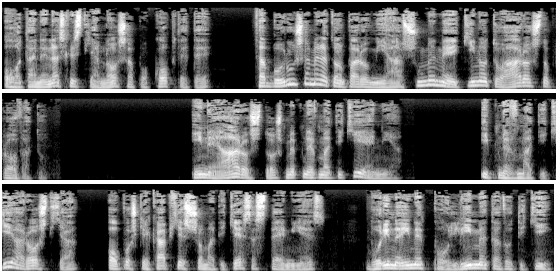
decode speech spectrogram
Όταν ένας χριστιανός αποκόπτεται, θα μπορούσαμε να τον παρομοιάσουμε με εκείνο το άρρωστο πρόβατο. Είναι άρρωστος με πνευματική έννοια. Η πνευματική αρρώστια, όπως και κάποιες σωματικές ασθένειες, μπορεί να είναι πολύ μεταδοτική.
